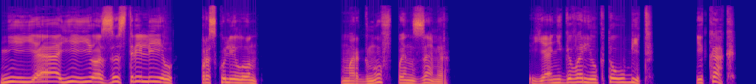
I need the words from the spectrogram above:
не я ее застрелил!» — проскулил он. Моргнув, Пен замер. «Я не говорил, кто убит. И как?»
